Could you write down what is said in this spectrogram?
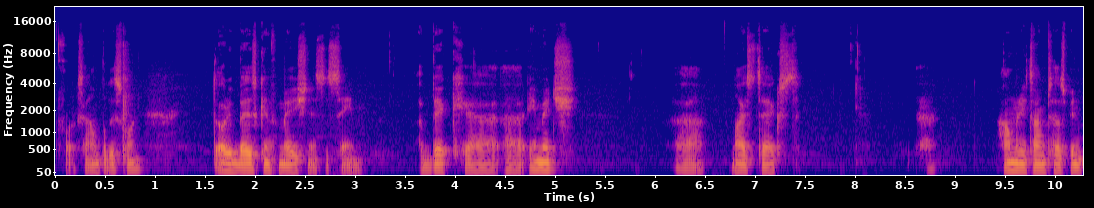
For example, this one. The only basic information is the same. A big image, nice text, how many times has been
